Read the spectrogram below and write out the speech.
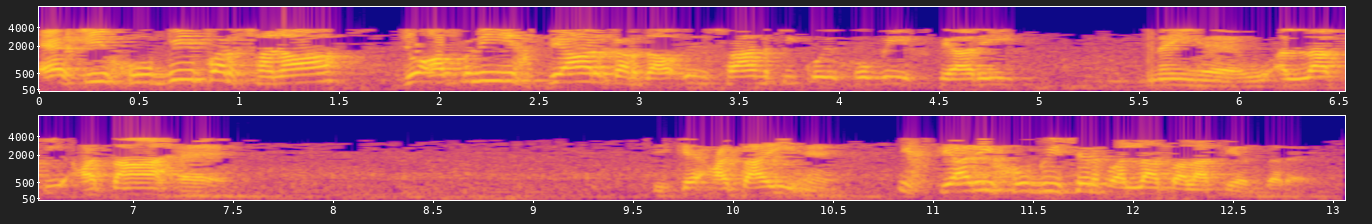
ایسی خوبی پر سنا جو اپنی اختیار کردہ، انسان کی کوئی خوبی، اختیاری نہیں ہے، وہ اللہ کی عطا ہے۔ ٹھیک ہے، عطائی ہے اختیاری خوبی صرف اللہ تعالی کے اندر ہے۔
